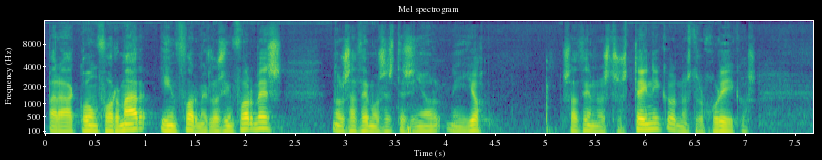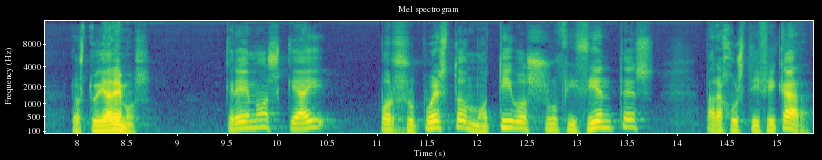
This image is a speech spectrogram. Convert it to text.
para conformar informes. Los informes no los hacemos este señor ni yo, los hacen nuestros técnicos, nuestros jurídicos. Lo estudiaremos. Creemos que hay por supuesto, motivos suficientes para justificar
